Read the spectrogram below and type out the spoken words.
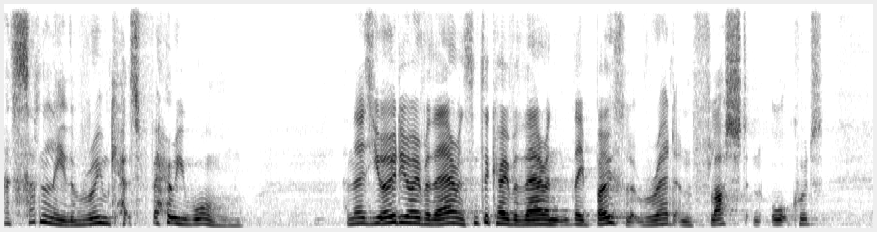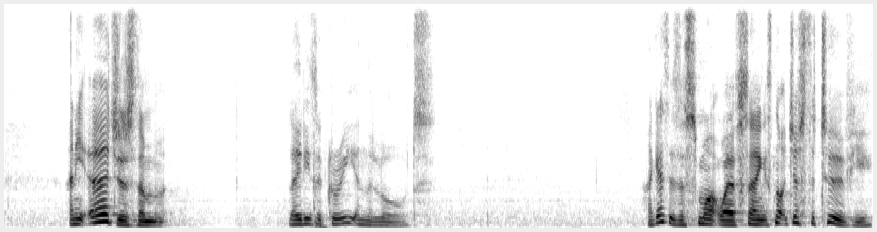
and suddenly the room gets very warm. And there's Euodia over there and Syntyche over there, and they both look red and flushed and awkward. And he urges them, ladies, agree in the Lord. I guess it's a smart way of saying it's not just the two of you.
